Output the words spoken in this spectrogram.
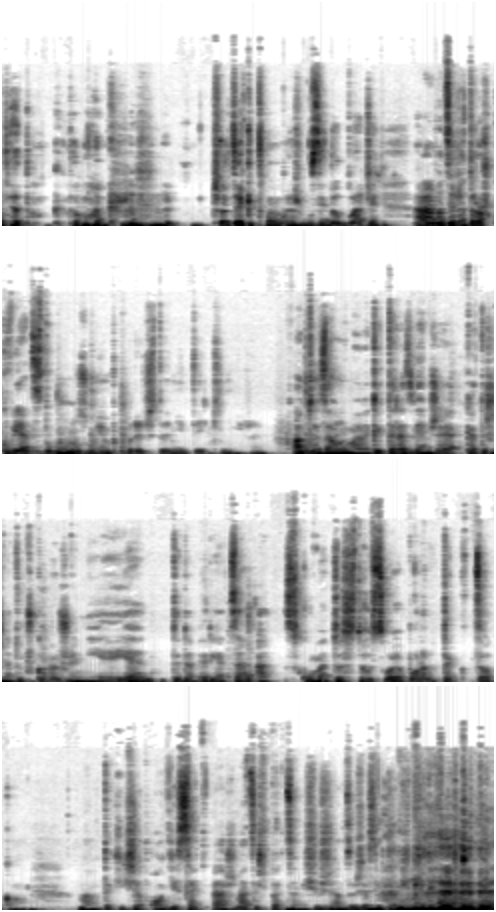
ťa to k tomu akože, čo ťa k tomu až musí dotlačiť? A mám pocit, že trošku viac tomu rozumiem po prečtení tej knihy? A to je zaujímavé, keď teraz viem, že Kateřina Tučková už nie je teda veriaca a skúma to z toho svojho pohľadu, tak celkom mám takých, že o 10 až 20% vyššiu šancu, že si to niekedy prečítam.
